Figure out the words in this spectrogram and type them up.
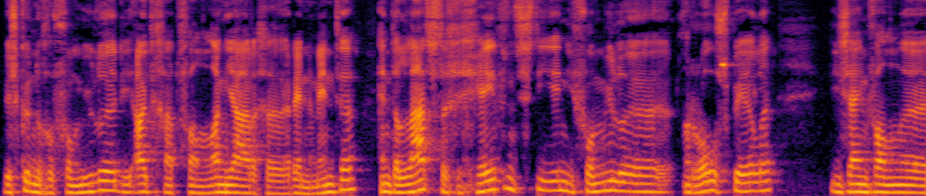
wiskundige formule die uitgaat van langjarige rendementen. En de laatste gegevens die in die formule een rol spelen, die zijn van uh,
